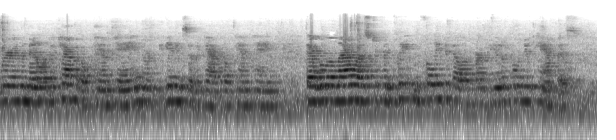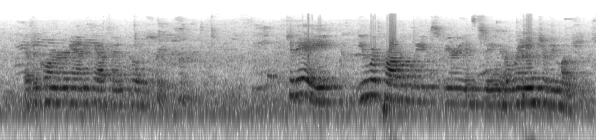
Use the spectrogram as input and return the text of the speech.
we're in the middle of a capital campaign, or beginnings of a capital campaign, that will allow us to complete and fully develop our beautiful new campus at the corner of Anacapa and Cota Streets. Today, you are probably experiencing a range of emotions,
